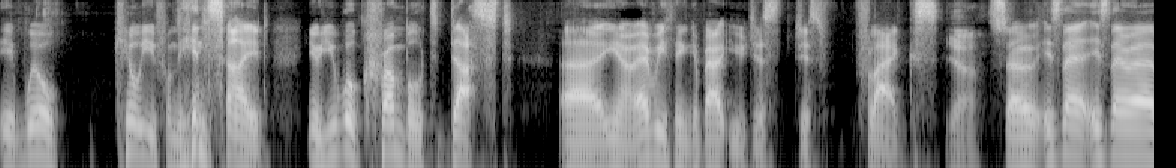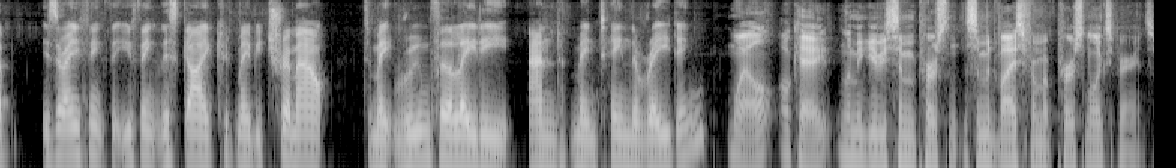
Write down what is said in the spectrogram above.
it will kill you from the inside. You know, you will crumble to dust. Uh, you know, everything about you just just flags. Yeah. So, is there is there a is there anything that you think this guy could maybe trim out to make room for the lady and maintain the rating? Well, okay. Let me give you some person some advice from a personal experience.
